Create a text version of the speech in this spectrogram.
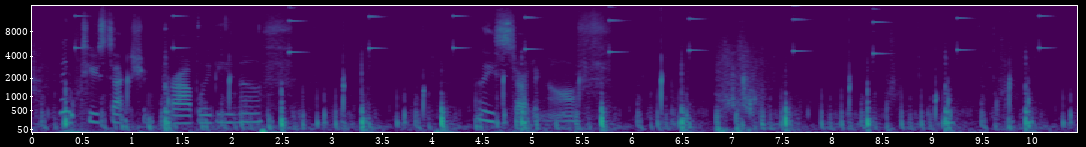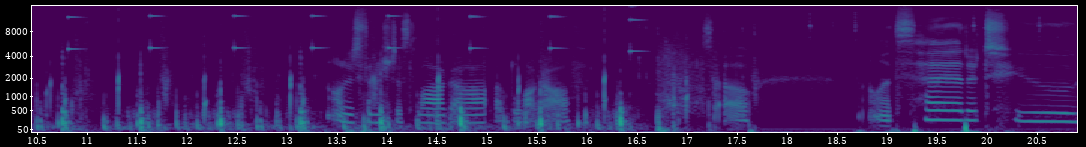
I think two stacks should probably be enough. At least starting off. I'll just finish this log off. Uh, log off. So let's head to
